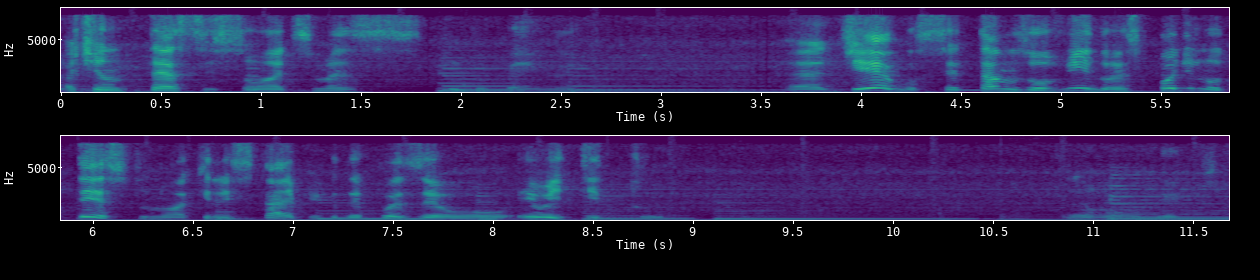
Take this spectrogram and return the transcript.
Eu tinha um teste isso antes, mas tudo bem, né? É, Diego, você tá nos ouvindo? Responde no texto, no, aqui no Skype, que depois eu, eu edito. Então, vamos ver aqui.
